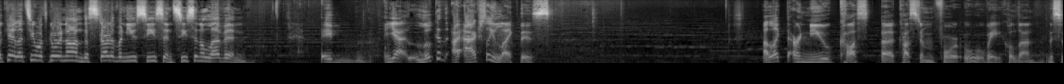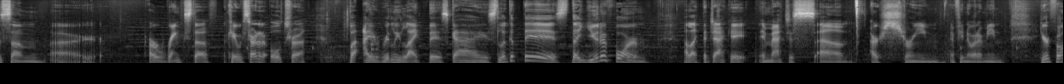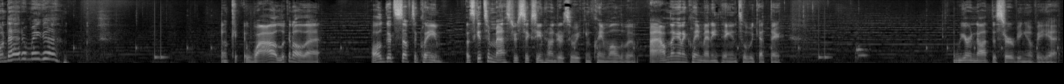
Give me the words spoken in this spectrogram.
Okay, let's see what's going on. The start of a new season, season 11. A, yeah, look at, I actually like this. I like the, our new cost uh, custom for. Oh wait, hold on. This is some uh, our rank stuff. Okay, we started ultra, but I really like this, guys. Look at this, the uniform. I like the jacket. It matches um, our stream, if you know what I mean. Your phone died, Omega? Okay, wow, look at all that. All good stuff to claim. Let's get to Master 1600 so we can claim all of it. I I'm not going to claim anything until we get there. We are not deserving of it yet.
